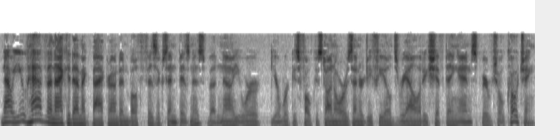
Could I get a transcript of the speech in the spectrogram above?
Now you have an academic background in both physics and business, but now you work your work is focused on auras, energy fields, reality shifting, and spiritual coaching.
